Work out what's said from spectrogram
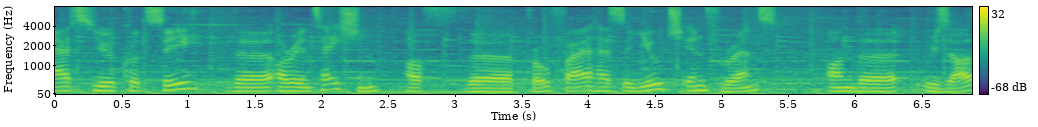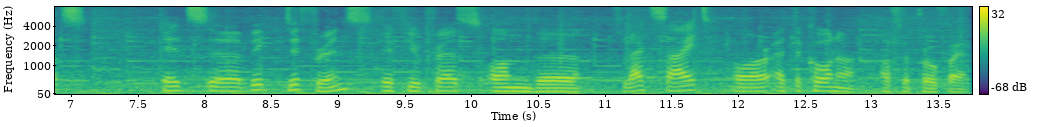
As you could see, the orientation of the profile has a huge influence on the results. It's a big difference if you press on the flat side or at the corner of the profile.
